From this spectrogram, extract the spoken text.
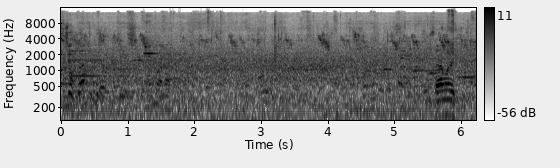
çok var mı? Selamünaleyküm.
